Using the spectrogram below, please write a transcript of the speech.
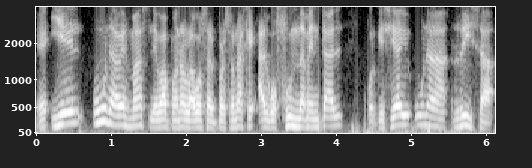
eh, y él una vez más le va a poner la voz al personaje, algo fundamental, porque si hay una risa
